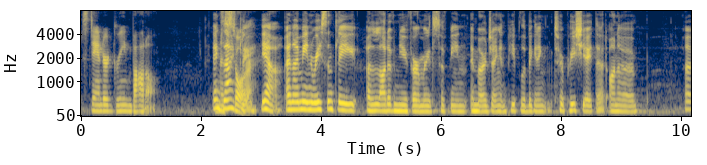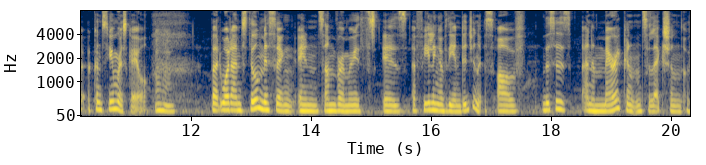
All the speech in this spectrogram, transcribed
standard green bottle. Exactly. Yeah. And I mean, recently, a lot of new vermouths have been emerging, and people are beginning to appreciate that on a, a, a consumer scale. Mm-hmm. But what I'm still missing in some vermouths is a feeling of the indigenous, of this is an American selection of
